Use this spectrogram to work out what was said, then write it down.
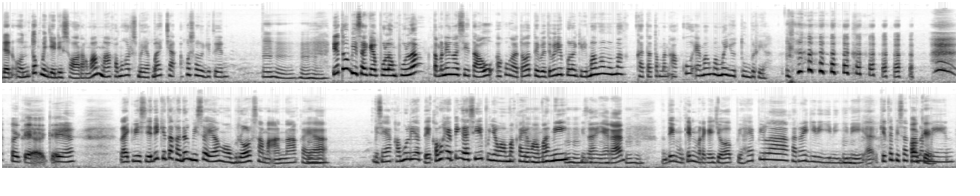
Dan untuk menjadi seorang mama, kamu harus banyak baca. Aku selalu gituin. Dia tuh bisa kayak pulang-pulang, temennya ngasih tahu, aku nggak tahu. Tiba-tiba dia pulang gini, mama, mama, kata teman aku, emang mama youtuber ya? Oke, oke. Iya. Like this. Jadi kita kadang bisa ya ngobrol sama anak kayak, misalnya kamu lihat deh, kamu happy nggak sih punya mama kayak Mhm. mama nih, Mhm. misalnya kan? Mhm. Nanti mungkin mereka jawab ya happy lah karena gini gini gini. Ya, Kita bisa Oke. tanemin.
